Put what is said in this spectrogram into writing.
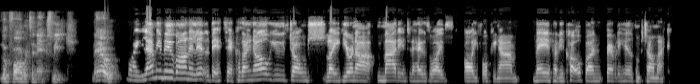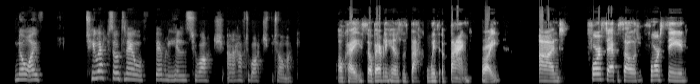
Look forward to next week. Now, Right, let me move on a little bit because I know you don't like you're not mad into the housewives. I fucking am. Maeve, have you caught up on Beverly Hills and Potomac? No, I've two episodes now of Beverly Hills to watch, and I have to watch Potomac. Okay, so Beverly Hills is back with a bang, right? And first episode, first scene,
